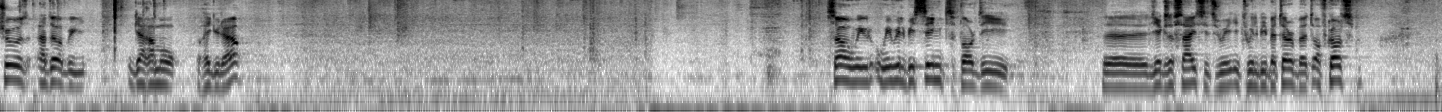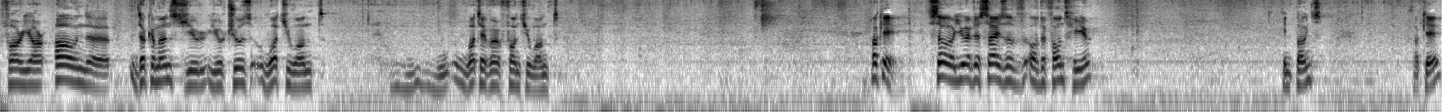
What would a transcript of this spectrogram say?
choose Adobe Garamond Regular. So we, we will be synced for the, uh, the exercise, it will be better, but of course for your own uh, documents, you, you choose what you want, whatever font you want. Okay, so you have the size of, of the font here in points. Okay.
